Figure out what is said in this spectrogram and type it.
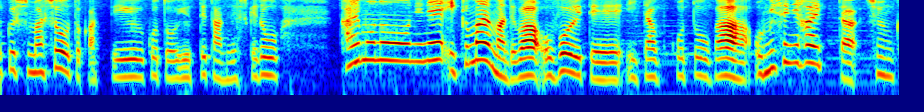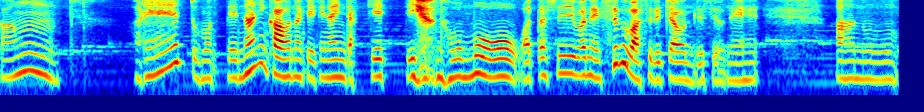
握しましょうとかっていうことを言ってたんですけど買い物にね行く前までは覚えていたことがお店に入った瞬間あれ？と思って何買わなきゃいけないんだっけ？っていうのをもう私はねすぐ忘れちゃうんですよね。あの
